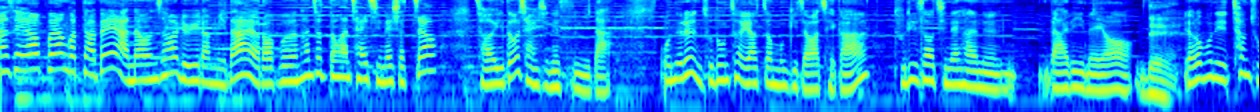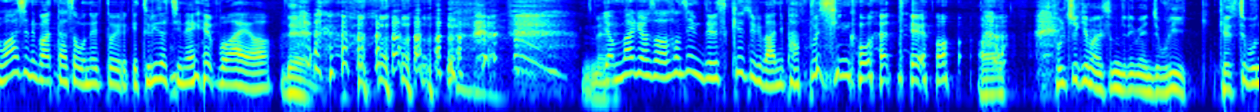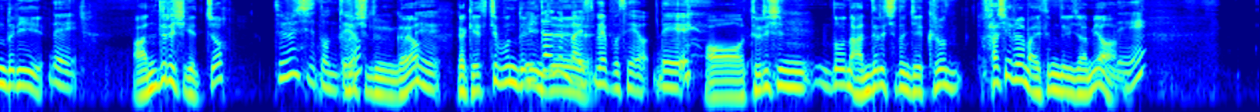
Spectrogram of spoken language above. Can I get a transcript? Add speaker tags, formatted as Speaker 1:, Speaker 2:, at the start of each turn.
Speaker 1: 안녕하세요. 뽀얀거탑의 아나운서 류일합니다. 여러분 한 주 동안 잘 지내셨죠? 저희도 잘 지냈습니다. 오늘은 조동차 의학 전문 기자와 제가 둘이서 진행하는 날이네요.
Speaker 2: 네.
Speaker 1: 여러분이 참 좋아하시는 것 같아서 오늘 또 이렇게 둘이서 진행해 보아요.
Speaker 2: 네. 네.
Speaker 1: 연말이어서 선생님들 스케줄이 많이 바쁘신 것 같아요.
Speaker 2: 아, 솔직히 말씀드리면 이제 우리 게스트분들이
Speaker 1: 네.
Speaker 2: 안 들으시겠죠?
Speaker 1: 들으시던데요?
Speaker 2: 들으시는가요?
Speaker 1: 네.
Speaker 2: 그러니까 게스트분들이
Speaker 1: 일단은
Speaker 2: 이제
Speaker 1: 말씀해 보세요. 네.
Speaker 2: 어, 들으신든 안 들으시든 이제 그런 사실을 말씀드리자면
Speaker 1: 네.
